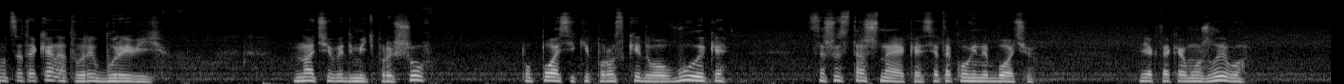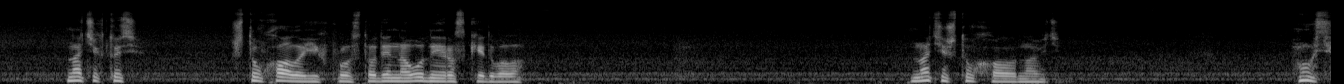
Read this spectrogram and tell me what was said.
Оце таке натворив буревій. Наче ведмідь пройшов, по пасіки порозкидував вулики. Це щось страшне якесь, я такого і не бачив. Як таке можливо? Наче хтось штовхало їх просто один на один і розкидувало. Наче штовхало навіть. Ось,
